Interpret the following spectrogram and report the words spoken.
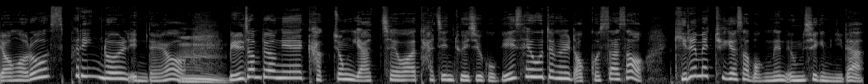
영어로 스프링롤인데요. 음. 밀전병에 각종 야채와 다진 돼지고기, 새우 등을 넣고 싸서 기름에 튀겨서 먹는 음식입니다.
